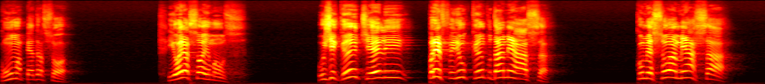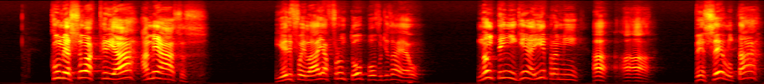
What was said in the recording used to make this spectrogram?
com uma pedra só. E olha só, irmãos, o gigante, ele preferiu o campo da ameaça. Começou a ameaçar. Começou a criar ameaças. E ele foi lá e afrontou o povo de Israel. Não tem ninguém aí para mim a, a, a vencer, lutar.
